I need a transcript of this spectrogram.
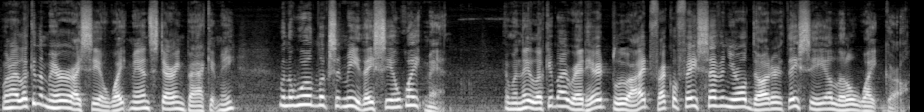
When I look in the mirror, I see a white man staring back at me. When the world looks at me, they see a white man. And when they look at my red haired, blue eyed, freckle faced seven year old daughter, they see a little white girl.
